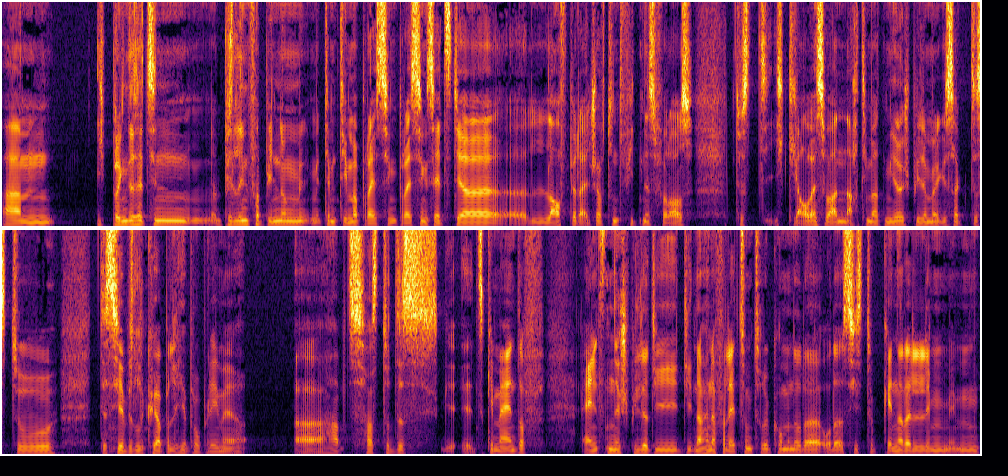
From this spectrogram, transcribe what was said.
Ähm, ich bringe das jetzt in, ein bisschen in Verbindung mit, mit, dem Thema Pressing. Pressing setzt ja äh, Laufbereitschaft und Fitness voraus. Hast, ich glaube, es war nach dem Admira-Spiel einmal gesagt, dass du, dass ihr ein bisschen körperliche Probleme äh, habt. Hast du das jetzt gemeint auf einzelne Spieler, die, die nach einer Verletzung zurückkommen oder, oder siehst du generell im, im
